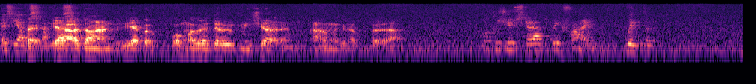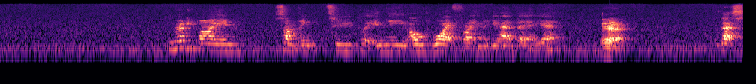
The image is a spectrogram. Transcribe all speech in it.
What is the but, yeah, I that's don't, yeah, but what am I gonna do with me shirt then? How am I gonna put that? Well, because you still have the big frame with the. You're only buying something to put in the old white frame that you had there, yeah? Yeah, But that's,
